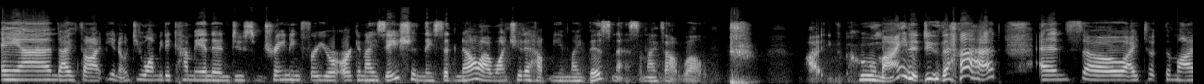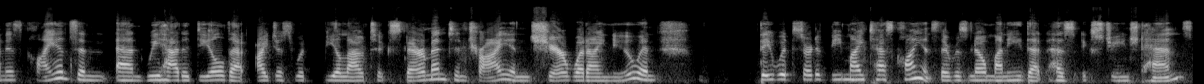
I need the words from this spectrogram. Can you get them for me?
And I thought, you know, do you want me to come in and do some training for your organization? They said, no, I want you to help me in my business. And I thought, well, I, who am I to do that? And so I took them on as clients, and and we had a deal that I just would be allowed to experiment and try and share what I knew, and they would sort of be my test clients. There was no money that has exchanged hands.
